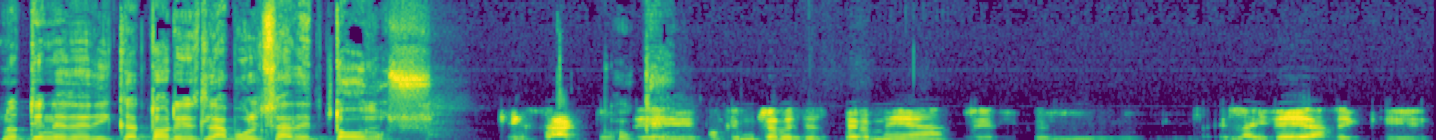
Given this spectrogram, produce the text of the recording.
no tiene dedicatoria, es la bolsa de todos. Exacto, eh, porque muchas veces permea la idea de que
